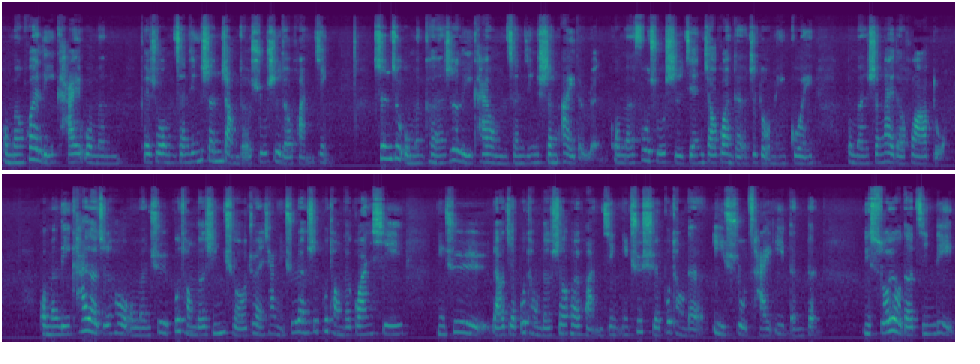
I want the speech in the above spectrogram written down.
我们会离开我们可以说我们曾经生长的舒适的环境，甚至我们可能是离开我们曾经深爱的人，我们付出时间浇灌的这朵玫瑰，我们深爱的花朵。我们离开了之后，我们去不同的星球，就很像你去认识不同的关系，你去了解不同的社会环境，你去学不同的艺术才艺等等，你所有的经历。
